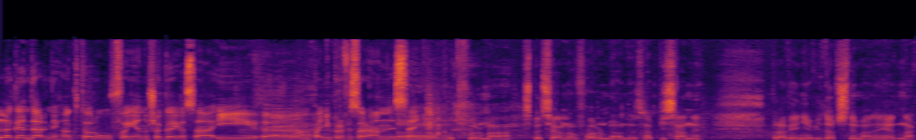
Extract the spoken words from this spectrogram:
legendarnych aktorów Janusza Gajosa i e, pani profesor Anny Seniuk. Utwór ma specjalną formę. On jest napisany prawie niewidocznym, ale jednak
